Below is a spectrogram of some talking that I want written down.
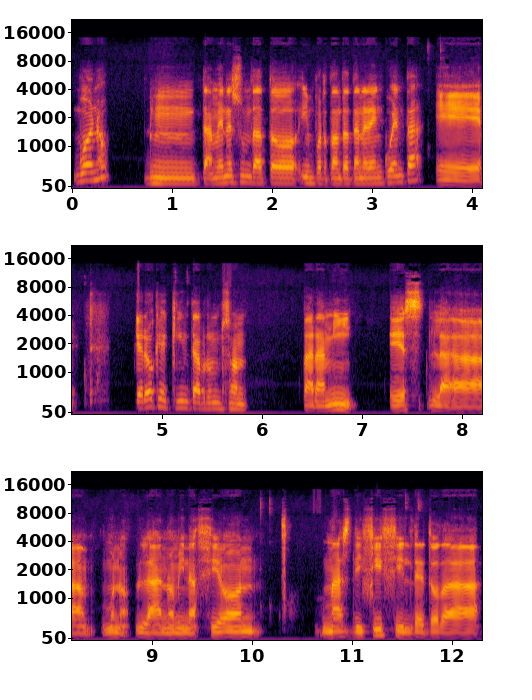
bueno, mm, también es un dato importante a tener en cuenta. Eh, creo que Quinta Brunson, para mí, es la, bueno, la nominación más difícil de, toda,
